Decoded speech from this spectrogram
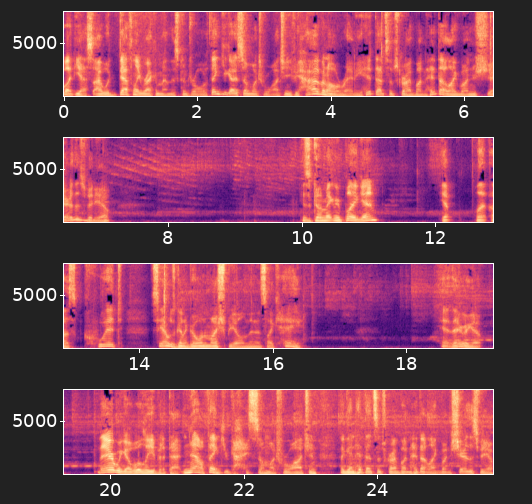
But yes, I would definitely recommend this controller. Thank you guys so much for watching. If you haven't already, hit that subscribe button, hit that like button, share this video. Is it going to make me play again? Yep. Let us quit. See, I was going to go into my spiel, and then it's like, hey. Yeah, there we go. There we go. We'll leave it at that. Now, thank you guys so much for watching. Again, hit that subscribe button, hit that like button, share this video.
